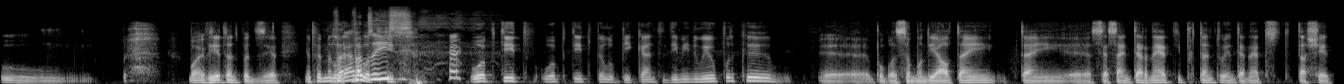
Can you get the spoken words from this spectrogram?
O... Bom, havia tanto para dizer. Em primeiro lugar, Vamos o apetite, a isso. O apetite, o apetite pelo picante diminuiu porque a população mundial tem, tem uh, acesso à internet e, portanto, a internet está cheia de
